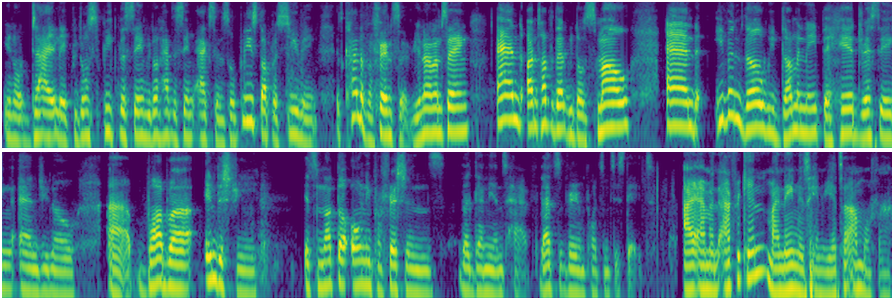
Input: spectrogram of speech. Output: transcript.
you know, dialect. We don't speak the same. We don't have the same accent. So please stop assuming. It's kind of offensive. You know what I'm saying? And on top of that, we don't smile. And even though we dominate the hairdressing and, you know, uh, barber industry, it's not the only professions that Ghanaians have. That's very important to state. I am an African. My name is Henrietta Amofa.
